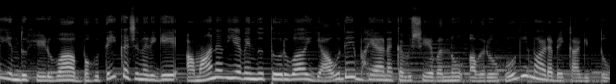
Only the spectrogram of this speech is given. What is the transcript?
ಎಂದು ಹೇಳುವ ಬಹುತೇಕ ಜನರಿಗೆ ಅಮಾನವೀಯವೆಂದು ತೋರುವ ಯಾವುದೇ ಭಯಾನಕ ವಿಷಯವನ್ನು ಅವರು ಹೋಗಿ ಮಾಡಬೇಕಾಗಿತ್ತು.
